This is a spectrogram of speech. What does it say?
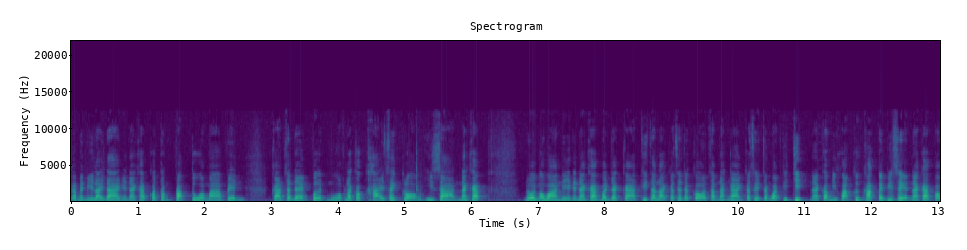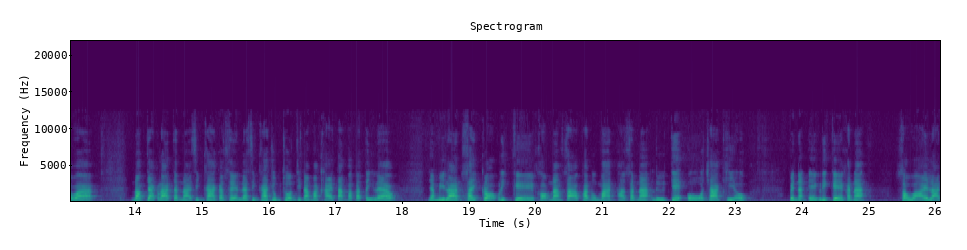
ก็ไม่มีรายได้เนี่ยนะครับ ก็ต้องปรับตัวมาเป็นการแสดงเปิดหมวก แล้วก็ขายไส้กรอกอีสานนะครับ โดยเมื่อวานนี้เนี่ยนะครับบรรยากาศที่ตลาดเกษตรกรสำนักงานเกษตรจังหวัดพิจิตรนะก็มีความคึกคักเป็นพิเศษนะครับ เพราะว่านอกจากร้านจำหน่ายสินค้าเกษตร และสินค้าชุมชนที่นำมาขายตามปกติแล้ว ยังมีร้านไส้กรอกลิเกของนางสาวพานุมาตรอาสนะ หรือเจ๊โอชาเขียว เป็นนางเอกลิเกคณะ สวายหลาน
